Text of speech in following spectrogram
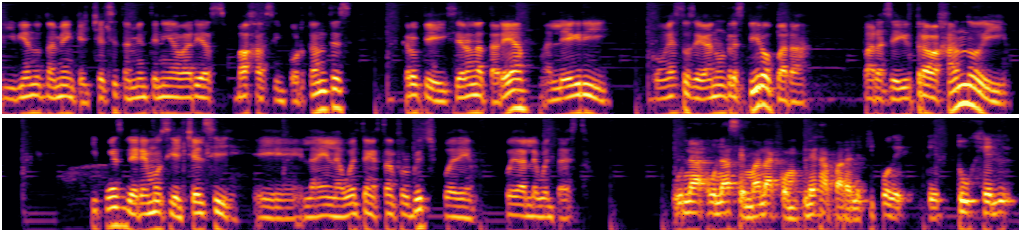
y, viendo también que el Chelsea también tenía varias bajas importantes, creo que hicieron la tarea. Allegri con esto se gana un respiro para, para seguir trabajando y, y pues veremos si el Chelsea la, en la vuelta en Stamford Bridge puede, puede darle vuelta a esto una, una semana compleja para el equipo de, de Tuchel,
